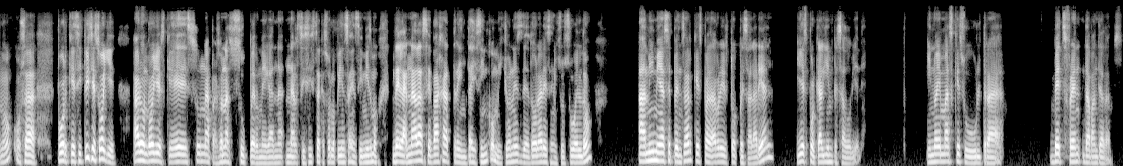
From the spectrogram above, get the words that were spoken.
¿no? O sea, porque si tú dices, oye, Aaron Rodgers, que es una persona súper mega na- narcisista que solo piensa en sí mismo, de la nada se baja 35 millones de dólares en su sueldo, a mí me hace pensar que es para abrir tope salarial y es porque alguien pesado viene. Y no hay más que su ultra best friend Davante Adams,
